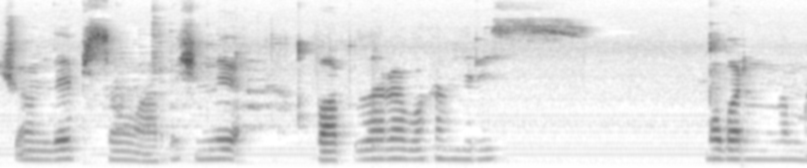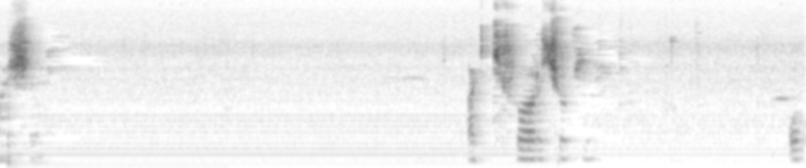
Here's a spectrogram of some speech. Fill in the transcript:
Şu anda piston vardı. Şimdi warp'lara bakabiliriz. Mobarından başlayalım. Aktif var çok iyi. Hop.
